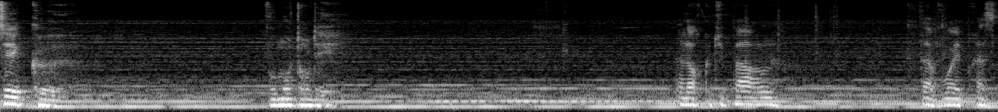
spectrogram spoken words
Sais que vous m'entendez. Alors que tu parles, ta voix est presque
